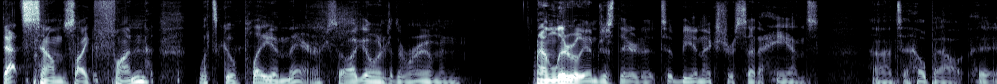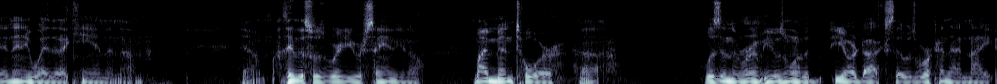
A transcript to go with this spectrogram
that sounds like fun. Let's go play in there. So I go into the room and I'm literally I'm just there to to be an extra set of hands uh, to help out in any way that I can. And um, know, I think this was where you were saying, you know, my mentor uh, was in the room. He was one of the ER docs that was working that night.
